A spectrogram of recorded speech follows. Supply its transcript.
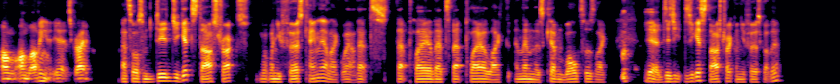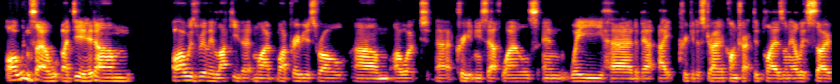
I'm I'm loving it. Yeah, it's great. That's awesome. Did you get starstruck when you first came there? Like, wow, that's that player, that's that player. Like, and then there's Kevin Walters. Like, yeah, did you did you get starstruck when you first got there? I wouldn't say I, I did. Um, I was really lucky that my my previous role, um, I worked at Cricket New South Wales, and we had about eight Cricket Australia contracted players on our list. So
